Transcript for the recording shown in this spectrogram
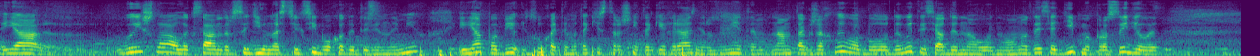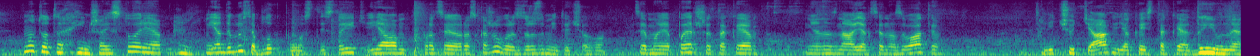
я е, вийшла, Олександр сидів на стільці, бо ходити він не міг. І я побіг. І слухайте, ми такі страшні, такі грязні, розумієте? Нам так жахливо було дивитися один на одного. Ну, 10 діб ми просиділи. Ну, то та інша історія. Я дивлюся блокпост і стоїть. Я вам про це розкажу, ви зрозумієте чого. Це моє перше таке, я не знаю, як це назвати, відчуття, якесь таке дивне.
